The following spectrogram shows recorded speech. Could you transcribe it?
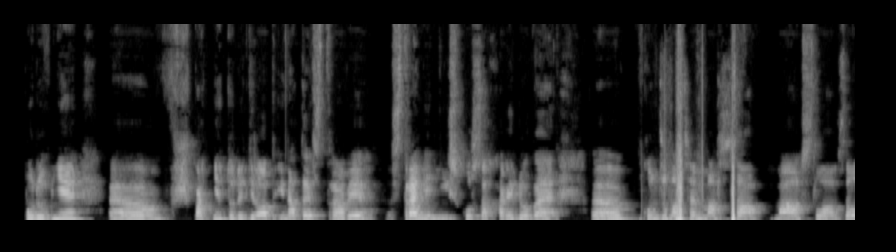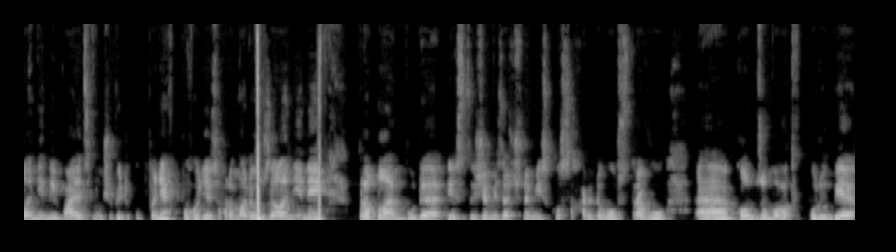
Podobně eh, špatně to jde dělat i na té stravě, straně nízkosacharidové. Eh, konzumace masa, másla, zeleniny, vajec může být úplně v pohodě s hromadou zeleniny. Problém bude, jestliže my začneme nízkosacharidovou stravu eh, konzumovat v podobě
